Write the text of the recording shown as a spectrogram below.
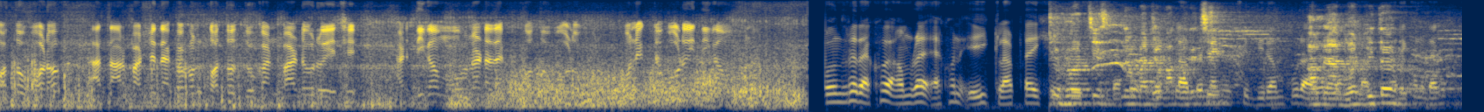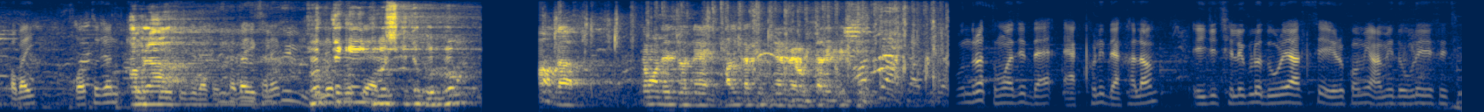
কত বড়, আর তার পাশে দেখো এখন কত দোকানপাটও রয়েছে। আর দীঘা মোহনাটা দেখো কত বড়। অনেকটা বড়ই দীঘা মোহনা। বন্ধুরা দেখো আমরা এখন এই ক্লাবটাই খেলছি। এই ক্লাবের নাম হচ্ছে বিরামপুর এখানে গর্বিত। ক্লাব- এখানে দেখো সবাই কতজন আমরা খেলতে এসেছে দেখো সবাই এখানে প্রত্যেকেই পুরস্কৃত করব। আমরা তোমাদের জন্য হালকা টিফিনের ব্যবস্থা রেখেছি। বন্ধুরা তোমাদের এক্ষুনি দেখালাম এই যে ছেলেগুলো দৌড়ে আসছে এরকমই আমি দৌড়ে এসেছি।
